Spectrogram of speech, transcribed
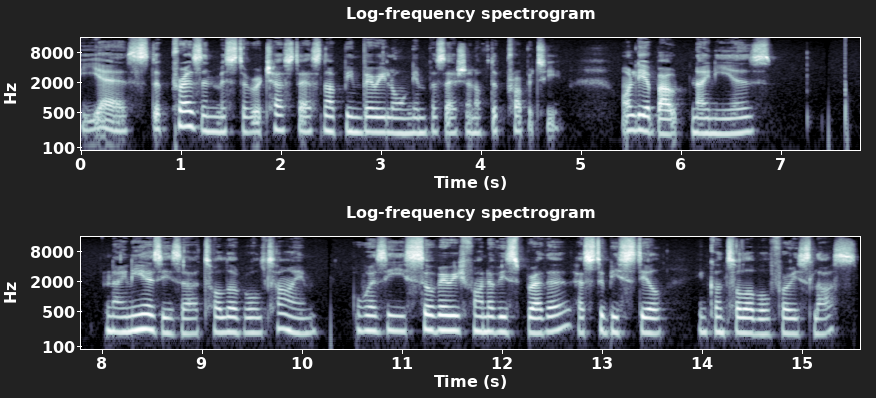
Yes, the present Mr. Rochester has not been very long in possession of the property, only about nine years. Nine years is a tolerable time. Was he so very fond of his brother as to be still inconsolable for his loss?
